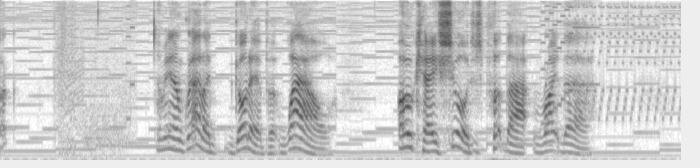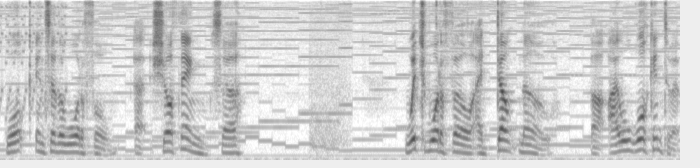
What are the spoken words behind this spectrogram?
Fuck. I mean, I'm glad I got it, but wow. Okay, sure, just put that right there. Walk into the waterfall. Uh, sure thing, sir. Which waterfall, I don't know, but I will walk into it.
